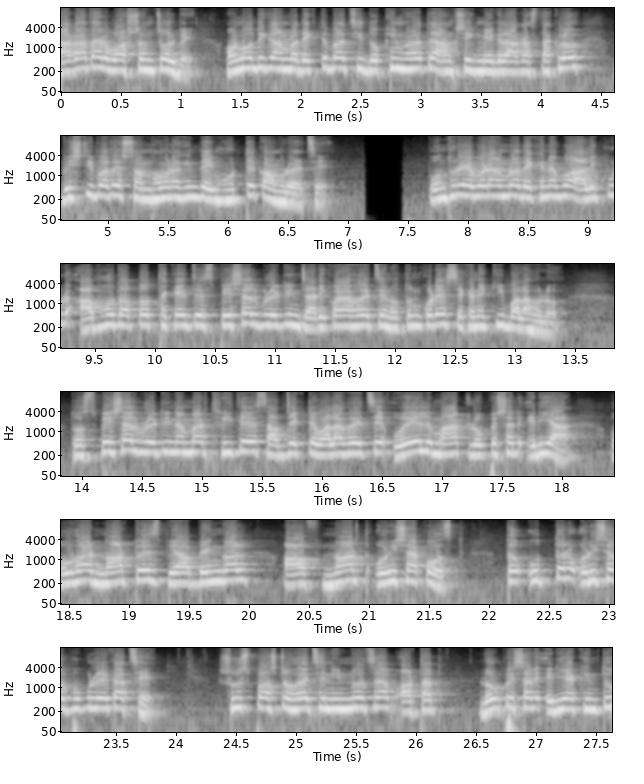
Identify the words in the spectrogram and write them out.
লাগাতার বর্ষণ চলবে। অন্যদিকে আমরা দেখতে পাচ্ছি দক্ষিণ ভারতে আংশিক মেঘলা আকাশ থাকলেও বৃষ্টিপাতের সম্ভাবনা কিন্তু এই মুহূর্তে কম রয়েছে। বন্ধুরা, এবারে আমরা দেখে নেব আলিপুর আবহাওয়া দপ্তর থেকে যে স্পেশাল বুলেটিন জারি করা হয়েছে নতুন করে, সেখানে কি বলা হলো। তো স্পেশাল বুলেটিন নাম্বার থ্রিতে সাবজেক্টে বলা হয়েছে well mark low pressure area. Over north west of Bengal of north Odisha coast তো উত্তর ওড়িশা উপকূলের কাছে। সুস্পষ্ট হয়েছে নিম্নচাপ, অর্থাৎ লো প্রেশার এরিয়া কিন্তু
